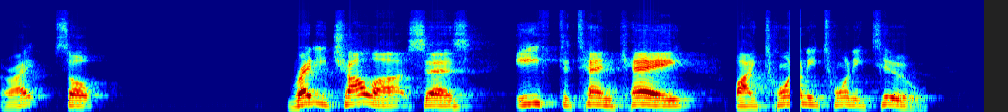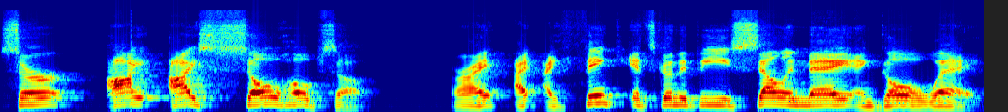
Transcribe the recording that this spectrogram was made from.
All right? So Reddy Chala says ETH to 10K by 2022. Sir, I I so hope so. All right. I, I think it's going to be sell in May and go away.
